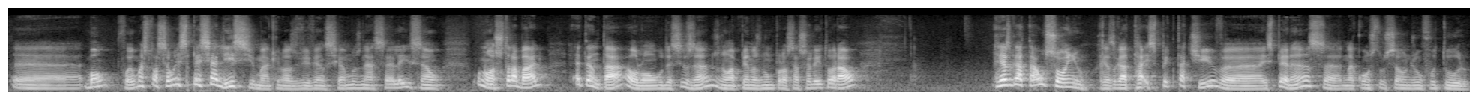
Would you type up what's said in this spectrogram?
Uh, bom, foi uma situação especialíssima que nós vivenciamos nessa eleição. O nosso trabalho é tentar, ao longo desses anos, não apenas num processo eleitoral, resgatar o sonho, resgatar a expectativa, a esperança na construção de um futuro.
